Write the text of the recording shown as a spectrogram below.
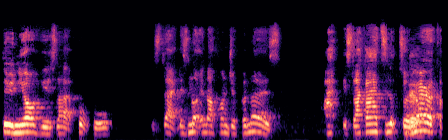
doing the obvious like football, it's like there's not enough entrepreneurs. I, it's like I had to look to Yeah. America.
